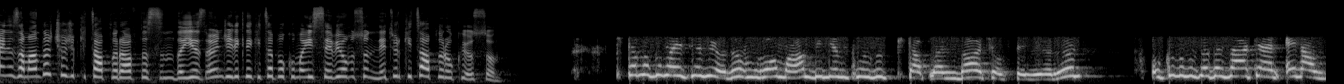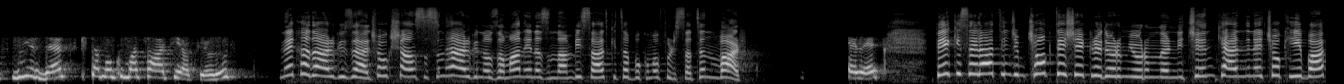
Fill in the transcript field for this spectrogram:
aynı zamanda çocuk kitapları haftasındayız. Öncelikle kitap okumayı seviyor musun? Ne tür kitaplar okuyorsun? Kitap okumayı seviyorum. Roman, bilim kurgu kitaplarını daha çok seviyorum. Okulumuzda da zaten en az bir ders kitap okuma saati yapıyoruz. Ne kadar güzel, çok şanslısın. Her gün o zaman en azından bir saat kitap okuma fırsatın var. Evet. Peki Selahattin'cim çok teşekkür ediyorum yorumların için. Kendine çok iyi bak.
